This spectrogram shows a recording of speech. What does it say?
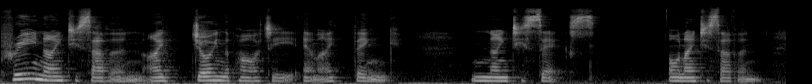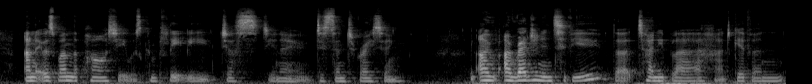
pre 97. I joined the party in, I think, 96 or 97. And it was when the party was completely just, you know, disintegrating. I, I, read an interview that Tony Blair had given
